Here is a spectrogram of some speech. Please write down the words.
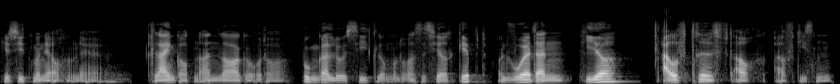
Hier sieht man ja auch eine Kleingartenanlage oder Bungalow-Siedlung oder was es hier gibt. Und wo er dann hier auftrifft, auch auf diesen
